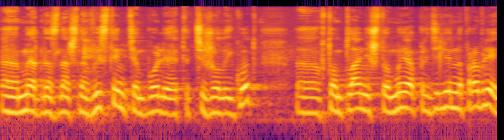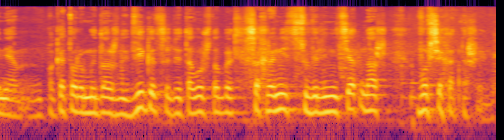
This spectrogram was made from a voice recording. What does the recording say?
Э, мы однозначно выстоим, тем более это тяжелый год – в том плане, что мы определили направление, по которым мы должны двигаться для того, чтобы сохранить суверенитет наш во всех отношениях.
